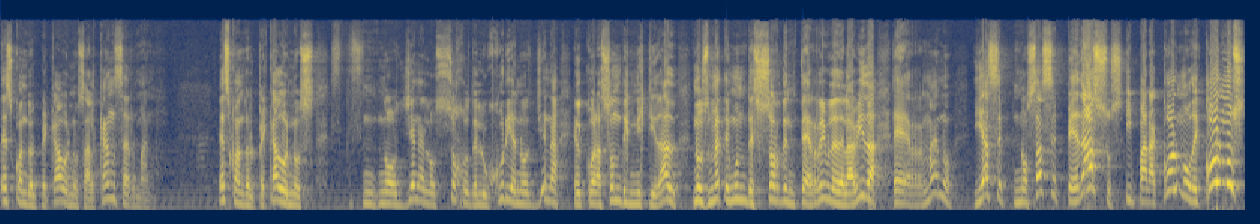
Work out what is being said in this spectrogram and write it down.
es cuando el pecado nos alcanza, hermano. Es cuando el pecado nos nos llena los ojos de lujuria, nos llena el corazón de iniquidad, nos mete en un desorden terrible de la vida, hermano, y hace, nos hace pedazos. Y para colmo de colmos,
